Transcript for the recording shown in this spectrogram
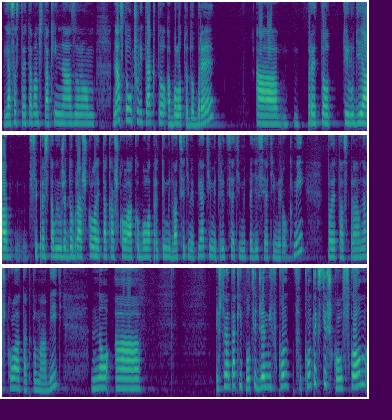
ja sa stretávam s takým názorom, nás to učili takto a bolo to dobré. A preto tí ľudia si predstavujú, že dobrá škola je taká škola, ako bola pred tými 25, 30, 50 rokmi. To je tá správna škola, tak to má byť. No a ešte mám taký pocit, že my v, kon- v kontexte školskom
